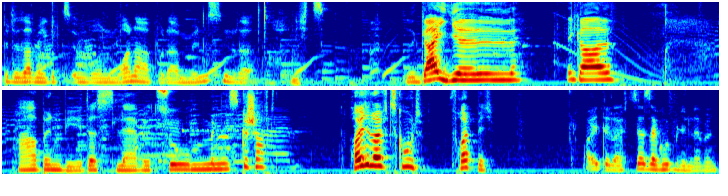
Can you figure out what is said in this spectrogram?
Bitte sag mir, gibt es irgendwo ein One-Up oder Münzen oder... Ach, nichts. Geil. Egal. Haben wir das Level zumindest geschafft. Heute läuft's gut. Freut mich. Heute läuft sehr, sehr gut mit den Leveln.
